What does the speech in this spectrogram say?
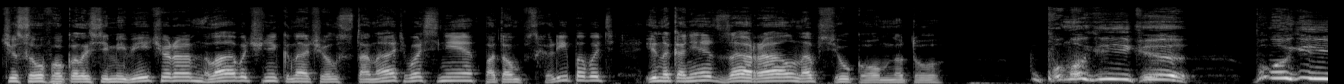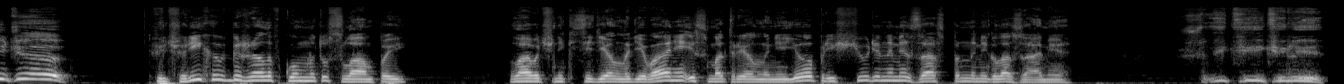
Часов около семи вечера лавочник начал стонать во сне, потом всхлипывать и, наконец, заорал на всю комнату. — Помогите! Помогите! Фельдшериха вбежала в комнату с лампой. Лавочник сидел на диване и смотрел на нее прищуренными заспанными глазами. — Святители,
